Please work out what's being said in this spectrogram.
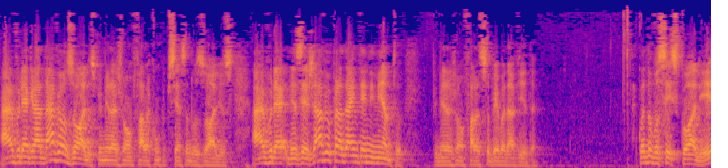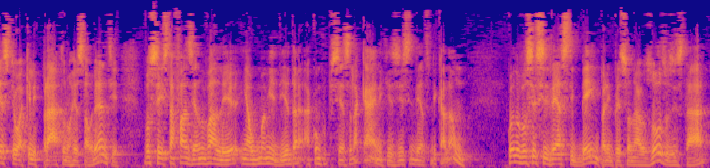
A árvore é agradável aos olhos, 1 João fala com concupiscência dos olhos. A árvore é desejável para dar entendimento, 1 João fala de soberba da vida. Quando você escolhe este ou aquele prato no restaurante, você está fazendo valer, em alguma medida, a concupiscência da carne que existe dentro de cada um. Quando você se veste bem para impressionar os outros, está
